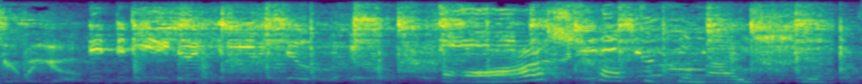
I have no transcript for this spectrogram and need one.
Here we go. Ah, schattige meisje.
